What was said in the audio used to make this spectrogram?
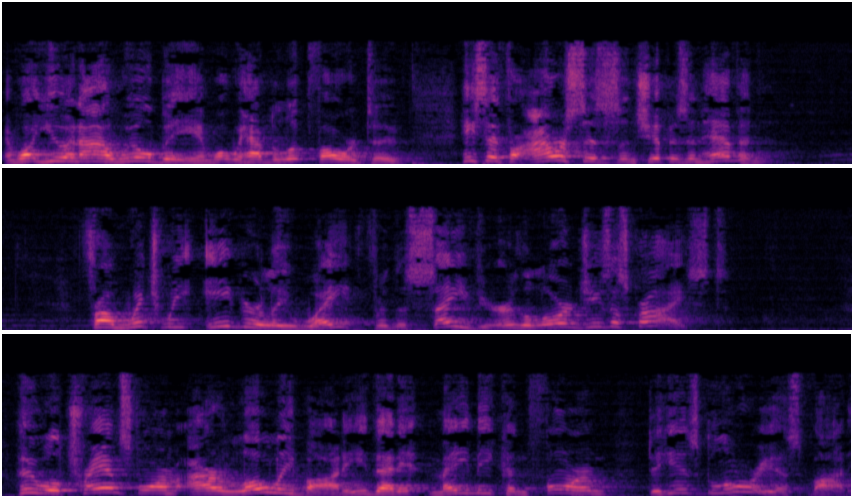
and what you and I will be and what we have to look forward to. He said, For our citizenship is in heaven, from which we eagerly wait for the Savior, the Lord Jesus Christ, who will transform our lowly body that it may be conformed to his glorious body.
